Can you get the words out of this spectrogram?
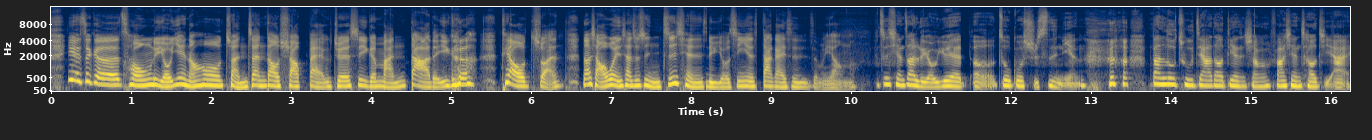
因为这个从旅游业然后转战到 Shopback，觉得是一个蛮大的一个 跳转。那想要问一下，就是你之前旅游经验大概是怎么样呢？之前在旅游业呃做过十四年，半路出家到电商，发现超级爱，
